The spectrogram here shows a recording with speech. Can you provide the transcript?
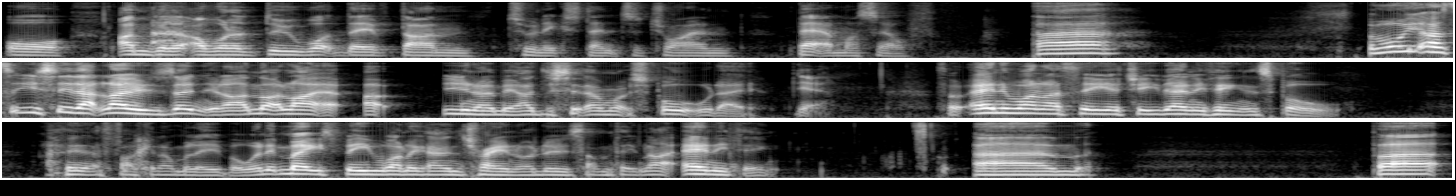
or "I'm gonna, I want to do what they've done to an extent to try and better myself." uh, well, you, you see that loads, don't you? Like, I'm not like uh, you know me, I just sit there and watch sport all day. Yeah. So anyone I see achieve anything in sport, I think that's fucking unbelievable, and it makes me want to go and train or do something like anything. Um, but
